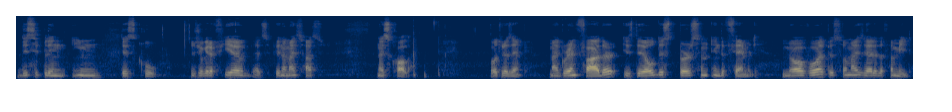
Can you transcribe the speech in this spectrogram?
discipline in the school. Geografia é a disciplina mais fácil na escola. Outro exemplo. My grandfather is the oldest person in the family. O meu avô é a pessoa mais velha da família.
